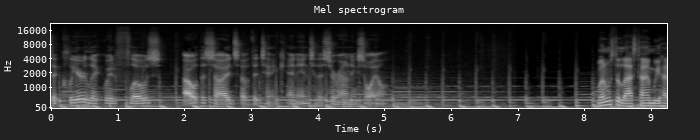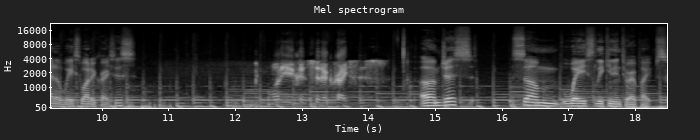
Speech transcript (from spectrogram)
The clear liquid flows out the sides of the tank and into the surrounding soil. When was the last time we had a wastewater crisis? What do you consider crisis? Um, just some waste leaking into our pipes.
